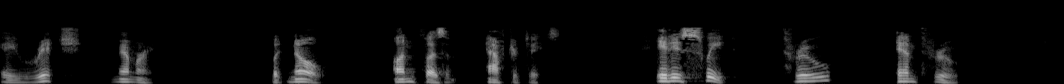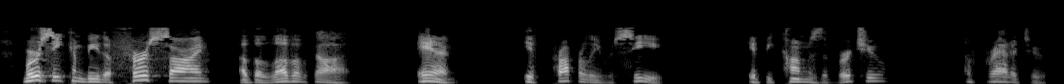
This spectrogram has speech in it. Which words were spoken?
a rich memory, but no unpleasant aftertaste. It is sweet through and through. Mercy can be the first sign of the love of God, and if properly received, it becomes the virtue of gratitude.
